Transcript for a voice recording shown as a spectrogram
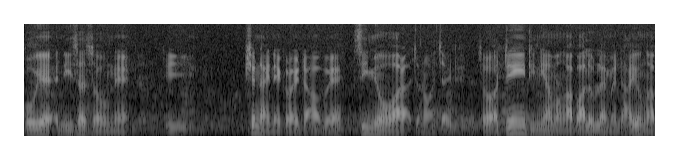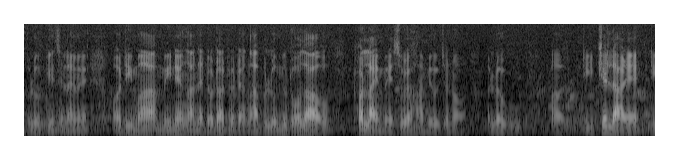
ကိုယ့်ရဲ့အနီးဆက်ဆုံးနဲ့ဒီဖြစ်နိုင်တဲ့ character ကိုပဲစီမျောသွားတာကျွန်တော်ကကြိုက်တယ်ဆိုတော့အတင်းဒီနေရာမှာငါဘာလုပ်လိုက်မယ်ဒါရုံငါဘယ်လိုပြင်ဆင်လိုက်မယ်ဟောဒီမှာအမေနဲ့ငါနဲ့ဒေါတာထွက်တယ်ငါဘယ်လိုမျိုးဒေါသကိုထွက်လိုက်မယ်ဆိုတဲ့ဟာမျိုးကျွန်တော်မလုပ်ဘူးဟောဒီဖြစ်လာတဲ့ဒီ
